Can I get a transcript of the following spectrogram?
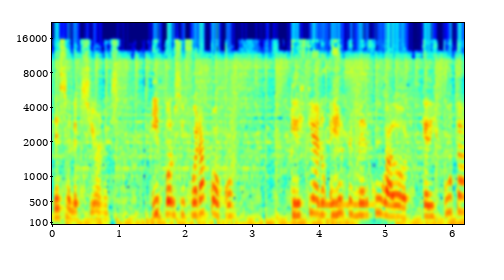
de selecciones. Y por si fuera poco, Cristiano es el primer jugador que disputa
